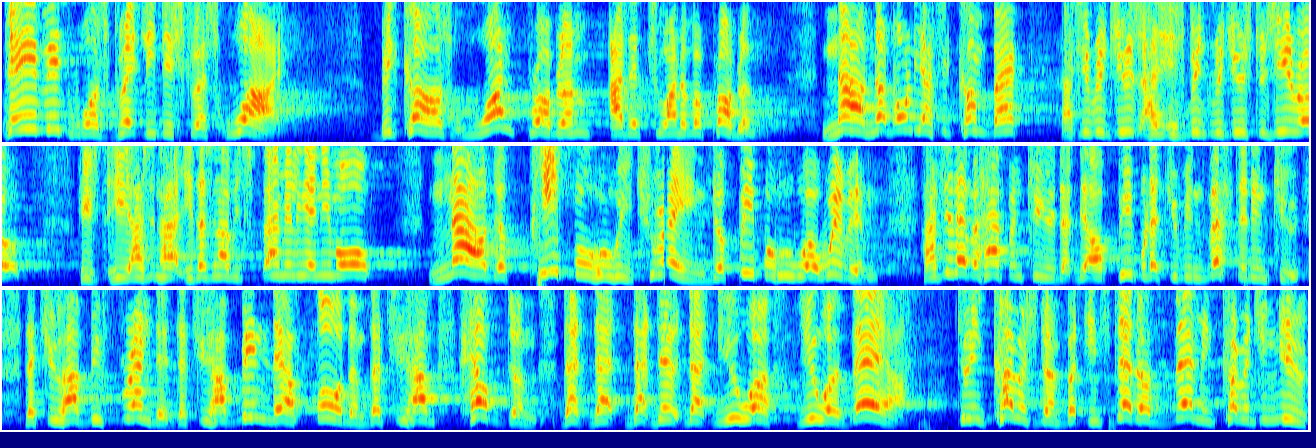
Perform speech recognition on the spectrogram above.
David was greatly distressed. Why? Because one problem added to another problem. Now, not only has he come back, has he reduced, he's been reduced to zero, he's, he, hasn't he doesn't have his family anymore. Now, the people who he trained, the people who were with him, has it ever happened to you that there are people that you've invested into, that you have befriended, that you have been there for them, that you have helped them, that, that, that, they, that you, were, you were there to encourage them, but instead of them encouraging you,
